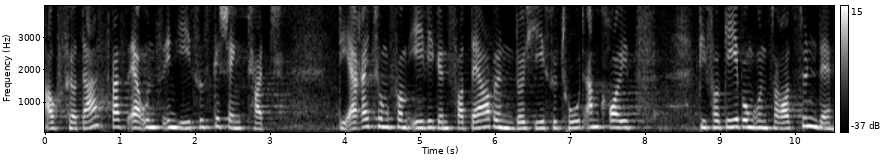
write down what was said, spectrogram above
auch für das, was er uns in Jesus geschenkt hat die Errettung vom ewigen Verderben durch Jesu Tod am Kreuz, die Vergebung unserer Sünde,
